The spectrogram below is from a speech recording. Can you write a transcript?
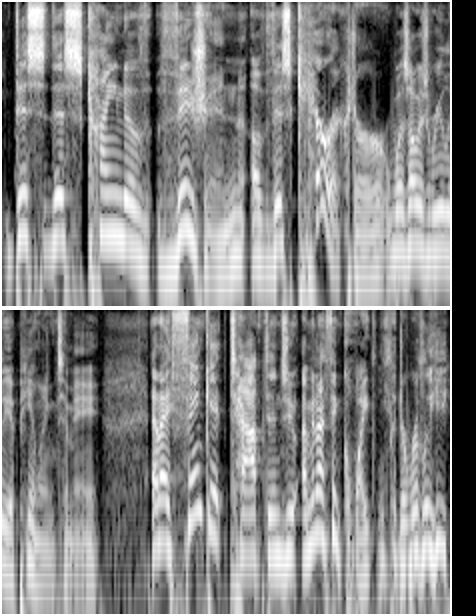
this this kind of vision of this character was always really appealing to me, and I think it tapped into. I mean, I think quite literally.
